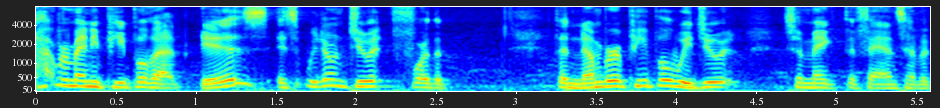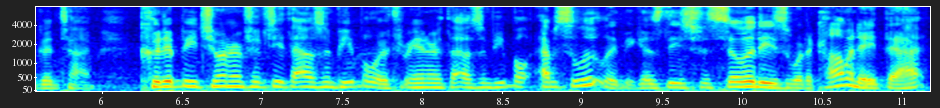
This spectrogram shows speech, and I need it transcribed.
However many people that is, we don't do it for the the number of people. We do it to make the fans have a good time. Could it be 250,000 people or 300,000 people? Absolutely, because these facilities would accommodate that,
